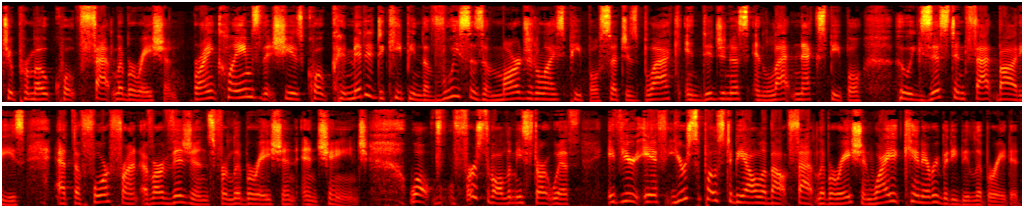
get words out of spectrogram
to promote, quote, fat liberation. Bryant claims that she is, quote, committed to keeping the voices of marginalized people, such as black, indigenous, and Latinx people who exist in fat bodies, at the forefront of our visions for liberation and change. Well, first of all, let me start with if you're if you're supposed to be all about fat liberation, why can't everybody be liberated?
